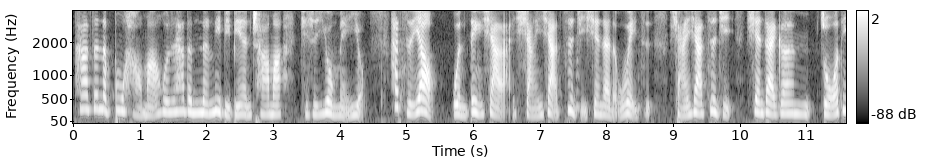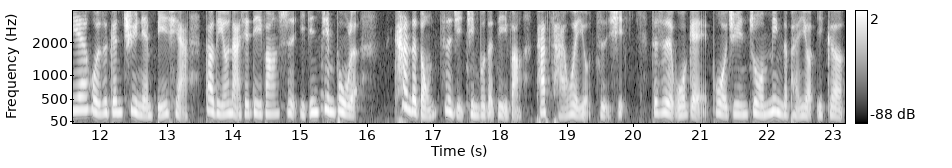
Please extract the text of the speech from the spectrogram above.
他真的不好吗？或者是他的能力比别人差吗？其实又没有。他只要稳定下来，想一下自己现在的位置，想一下自己。现在跟昨天或者是跟去年比起来，到底有哪些地方是已经进步了？看得懂自己进步的地方，他才会有自信。这是我给破军做命的朋友一个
